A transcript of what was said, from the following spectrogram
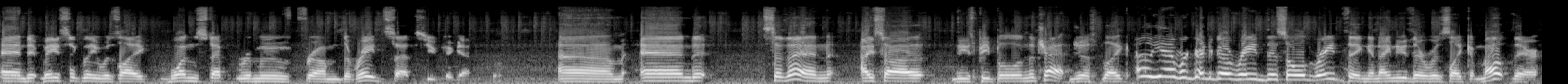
And it basically was like one step removed from the raid sets you could get. Um, and so then I saw these people in the chat just like, oh yeah, we're going to go raid this old raid thing. And I knew there was like a mount there.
